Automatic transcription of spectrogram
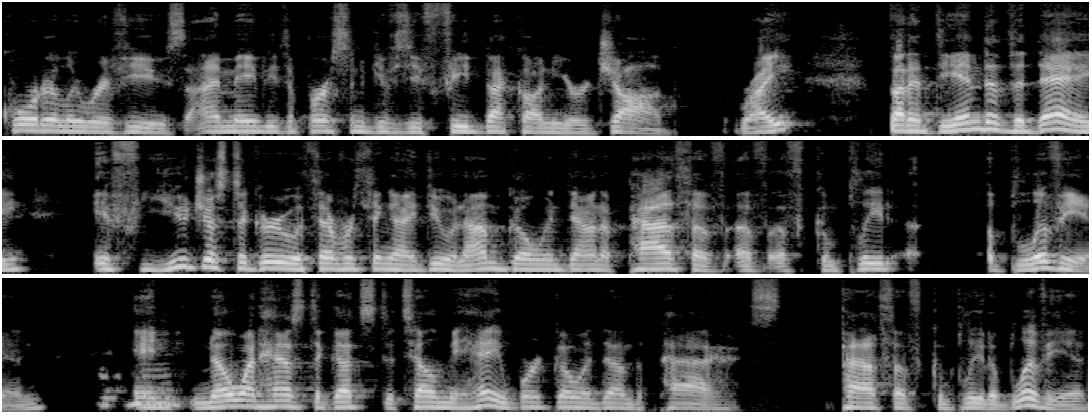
quarterly reviews. I may be the person who gives you feedback on your job right? But at the end of the day if you just agree with everything i do and i'm going down a path of of, of complete oblivion Mhm. and no one has the guts to tell me hey we're going down the path path of complete oblivion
